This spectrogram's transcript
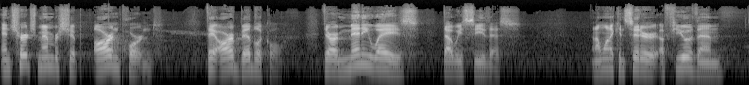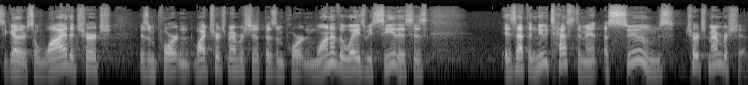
and church membership are important, they are biblical. There are many ways that we see this. And I want to consider a few of them together. So, why the church is important, why church membership is important. One of the ways we see this is, is that the New Testament assumes church membership.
